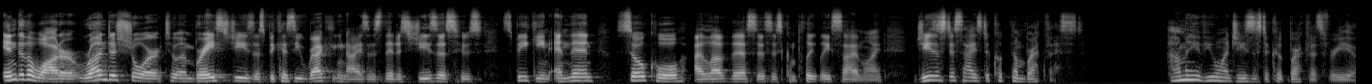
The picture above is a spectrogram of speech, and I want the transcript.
into the water, run to shore to embrace Jesus because he recognizes that it's Jesus who's speaking. And then, so cool, I love this. This is completely sideline. Jesus decides to cook them breakfast. How many of you want Jesus to cook breakfast for you?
